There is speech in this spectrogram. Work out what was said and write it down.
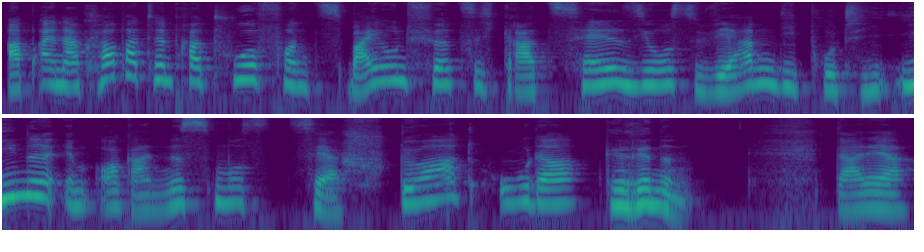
Ab einer Körpertemperatur von 42 Grad Celsius werden die Proteine im Organismus zerstört oder gerinnen. Da der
